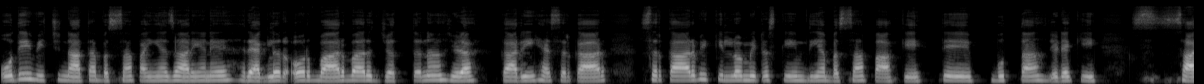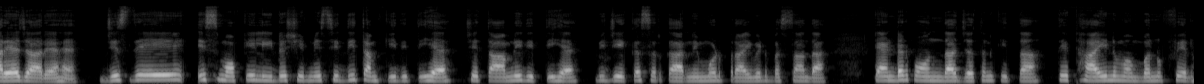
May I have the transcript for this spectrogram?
ਉਹਦੇ ਵਿੱਚ ਨਾ ਤਾਂ ਬੱਸਾਂ ਪਾਈਆਂ ਜਾ ਰਹੀਆਂ ਨੇ ਰੈਗੂਲਰ ਔਰ ਬਾਰ-ਬਾਰ ਯਤਨ ਜਿਹੜਾ ਕਰ ਰਹੀ ਹੈ ਸਰਕਾਰ ਸਰਕਾਰ ਵੀ ਕਿਲੋਮੀਟਰ ਸਕੀਮ ਦੀਆਂ ਬੱਸਾਂ ਪਾ ਕੇ ਤੇ ਬੁੱਤਾਂ ਜਿਹੜੇ ਕਿ ਸਾਰਿਆ ਜਾ ਰਿਹਾ ਹੈ, ਜਿਸ ਦੇ, ਇਸ ਮੌਕੇ ਲੀਡਰਸ਼ਿਪ ਨੇ ਸਿੱਧੀ ਧਮਕੀ ਦਿੱਤੀ ਹੈ, ਚੇਤਾਵਨੀ ਦਿੱਤੀ ਹੈ ਵੀ ਜੇਕਰ ਸਰਕਾਰ ਨੇ ਮੁੜ ਪ੍ਰਾਈਵੇਟ ਬੱਸਾਂ ਦਾ ਟੈਂਡਰ ਪਾਉਣ ਦਾ ਯਤਨ ਕੀਤਾ ਤੇ 28 ਨਵੰਬਰ ਨੂੰ ਫਿਰ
